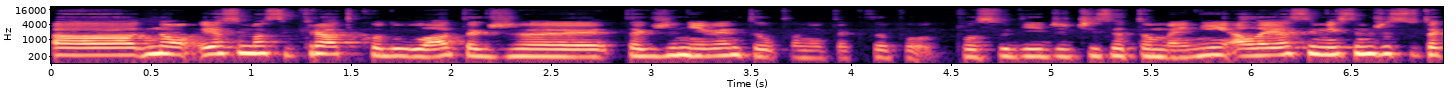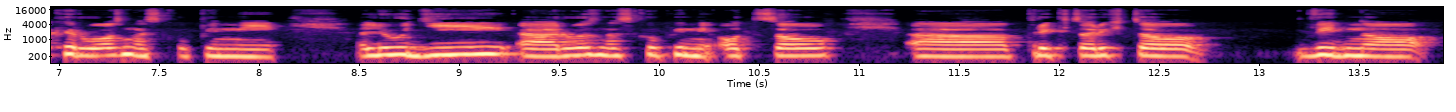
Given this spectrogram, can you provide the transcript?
Uh, no, ja som asi krátko dula, takže, takže neviem to úplne takto posúdiť, že či sa to mení, ale ja si myslím, že sú také rôzne skupiny ľudí, uh, rôzne skupiny otcov, uh, pri ktorých to vidno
